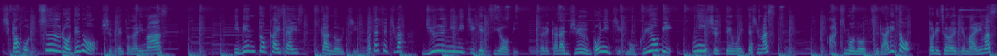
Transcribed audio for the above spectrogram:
チカホ通路での出店となります。イベント開催期間のうち私たちは12日月曜日。それから15日木曜日に出店をいたします。秋物をずらりと取り揃えてまいります。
